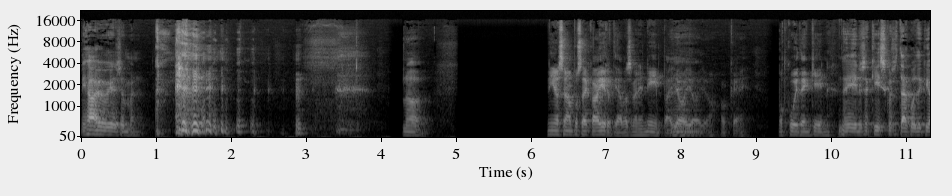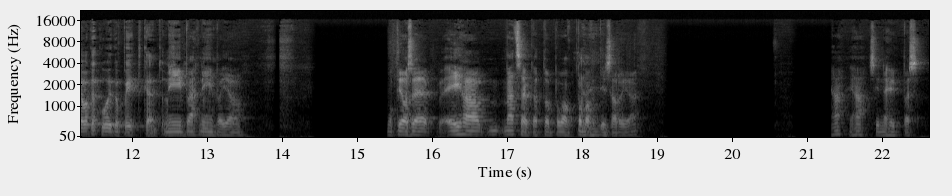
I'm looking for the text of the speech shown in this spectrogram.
Ihan hyvin se meni. no, Niin jos se ampui se eka irti, ja se meni niin päin. Mm. Joo, joo, joo, okei. Okay. Mutta kuitenkin, niin, niin se kisko sitä kuitenkin jo vaikka kuinka pitkään tuossa. niinpä, niinpä, joo. Mutta joo, se ei ihan mätsää katsoa Boba. Fettin sarjaa. Jaha, jaha, sinne hyppäs.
